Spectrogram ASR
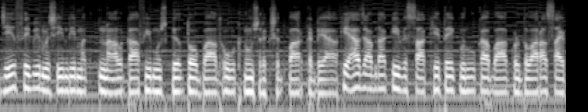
ਜੀਸੀਬੀ ਮਸ਼ੀਨ ਦੀ ਮਦਦ ਨਾਲ ਕਾਫੀ ਮੁਸ਼ਕਿਲ ਤੋਂ ਬਾਅਦ ਊਠ ਨੂੰ ਸੁਰੱਖਿਅਤ ਬਾਹਰ ਕੱਢਿਆ। ਕਿਹਾ ਜਾਂਦਾ ਕਿ ਵਿਸਾਖੀ ਤੇ ਗੁਰੂ ਕਾ ਬਾਗ ਗੁਰਦੁਆਰਾ ਸਾਹਿਬ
